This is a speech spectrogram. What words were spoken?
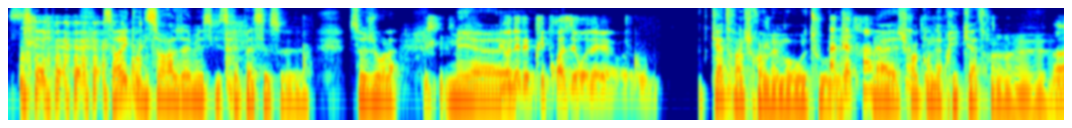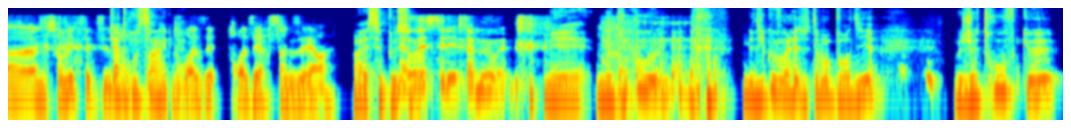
C'est vrai qu'on ne saura jamais ce qui serait passé ce, ce jour-là. Mais euh, et on avait pris 3-0 d'ailleurs. 4, hein, je crois, même au retour. Ah, 4-1 Ouais, même je crois qu'on a pris 4. Hein, euh. Euh, il me semblait que cette saison, Quatre ou on prenait cinq, même. 3 Z- 3 R, 5 R. Ouais, c'est possible. Ah ouais, c'était les fameux, ouais. Mais, mais, du coup, euh, mais du coup, voilà, justement pour dire, je trouve que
